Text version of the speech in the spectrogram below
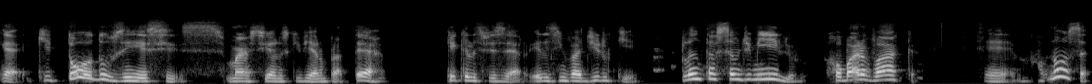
é, que todos esses marcianos que vieram para a Terra, o que que eles fizeram? Eles invadiram o quê? Plantação de milho, roubaram vaca. É, nossa,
